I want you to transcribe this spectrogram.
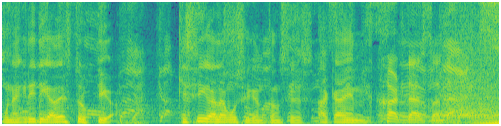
una crítica destructiva. Que siga la música entonces, acá en Hard Dance Attack.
